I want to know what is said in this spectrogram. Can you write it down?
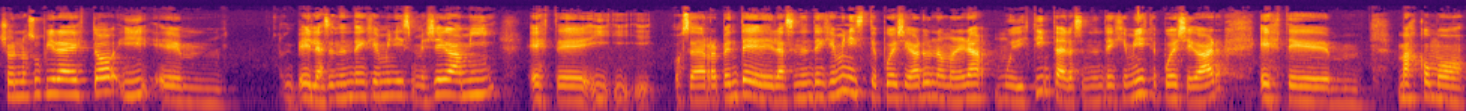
yo no supiera esto y em, el ascendente en Géminis me llega a mí este, y, o sea, de repente el ascendente en Géminis te puede llegar de una manera muy distinta. El ascendente en Géminis te puede llegar este, más como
